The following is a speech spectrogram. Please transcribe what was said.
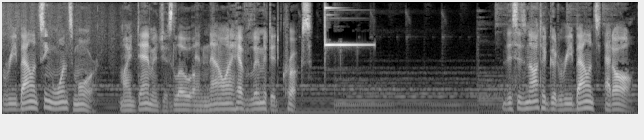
Rebalancing once more, my damage is low and now I have limited crooks. This is not a good rebalance at all.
